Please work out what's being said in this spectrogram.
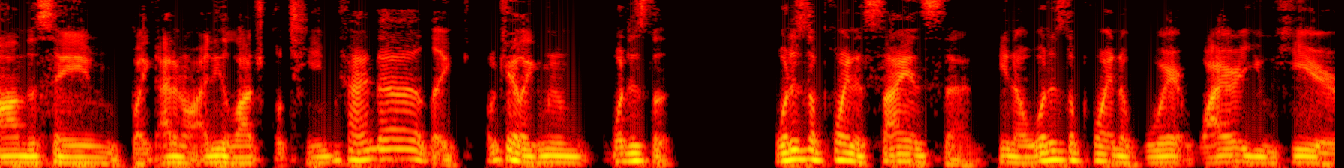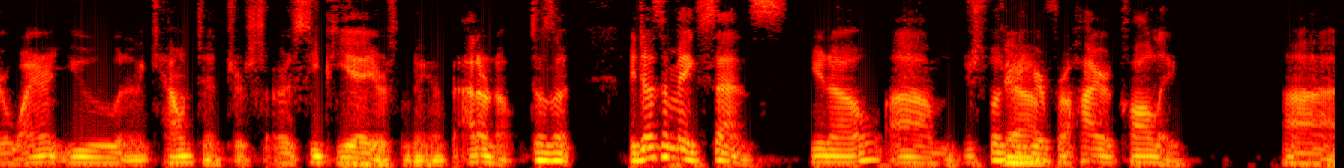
on the same like I don't know ideological team, kind of like okay, like I mean, what is the what is the point of science then? You know, what is the point of where? Why are you here? Why aren't you an accountant or, or a CPA or something like that? I don't know. It doesn't it doesn't make sense you know um you're supposed yeah. to be here for a higher calling uh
